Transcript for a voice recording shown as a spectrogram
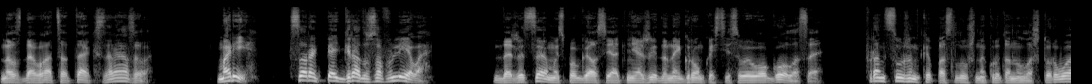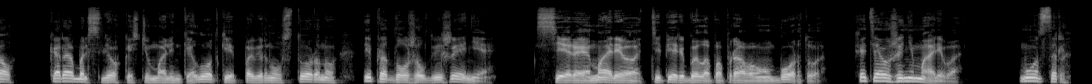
Но сдаваться так сразу... «Мари, 45 градусов влево!» Даже сам испугался от неожиданной громкости своего голоса. Француженка послушно крутанула штурвал, корабль с легкостью маленькой лодки повернул в сторону и продолжил движение. Серое Марио теперь было по правому борту, хотя уже не Марево. Монстр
